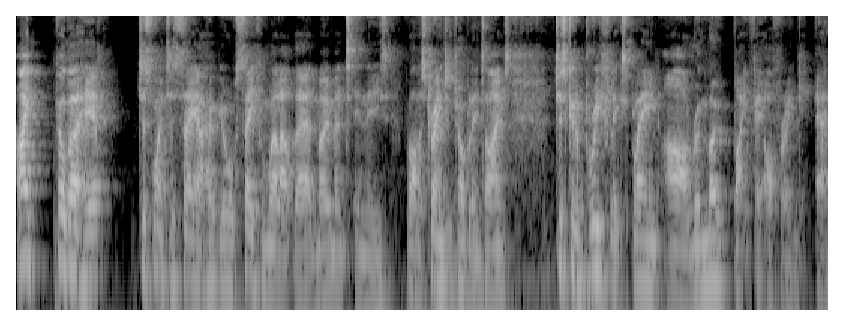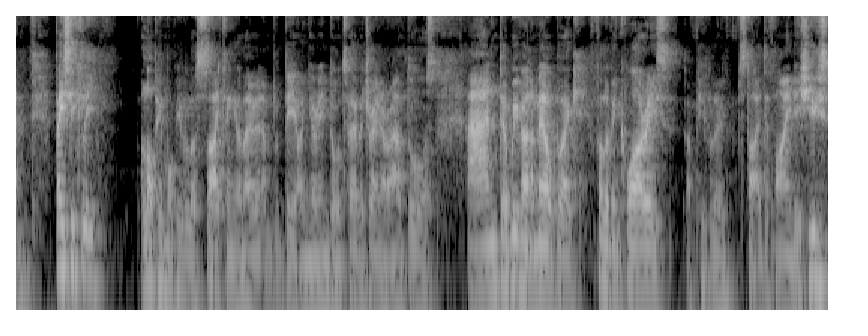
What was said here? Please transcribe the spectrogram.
Hi, Phil Burt here. Just wanted to say I hope you're all safe and well out there at the moment in these rather strange and troubling times. Just going to briefly explain our remote bike fit offering. Um, basically, a lot more people are cycling at the moment, be it on your indoor turbo trainer or outdoors. And uh, we've had a mailbag full of inquiries of people who've started to find issues,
